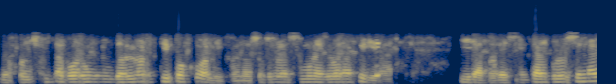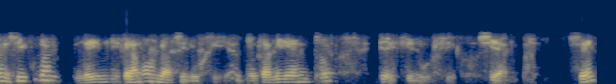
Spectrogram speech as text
nos consulta por un dolor tipo cólico, nosotros le hacemos una ecografía y aparecen cálculos en la vesícula, le indicamos la cirugía. El tratamiento es quirúrgico, siempre. ¿Sí?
